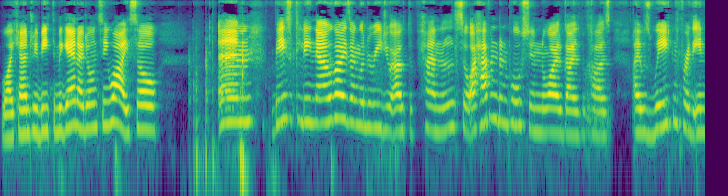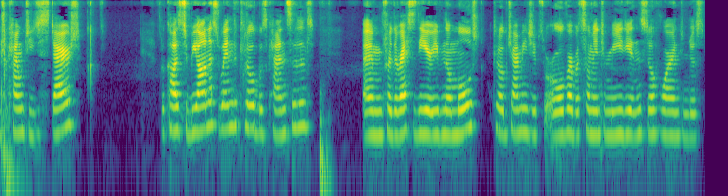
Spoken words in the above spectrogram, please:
Why can't we beat them again? I don't see why. So, um, basically now, guys, I'm going to read you out the panel. So I haven't been posting in a while, guys, because I was waiting for the inter-county to start. Because to be honest, when the club was cancelled, um, for the rest of the year, even though most club championships were over, but some intermediate and stuff weren't, and just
